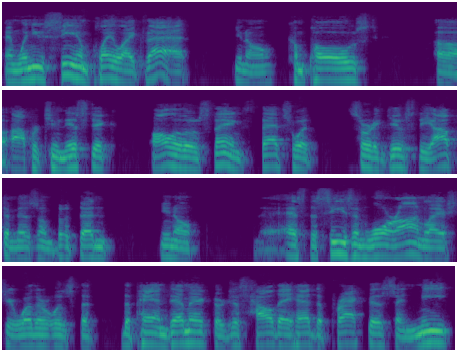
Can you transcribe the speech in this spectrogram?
And when you see him play like that, you know, composed, uh, opportunistic, all of those things, that's what sort of gives the optimism. But then, you know, as the season wore on last year, whether it was the, the pandemic or just how they had to practice and meet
